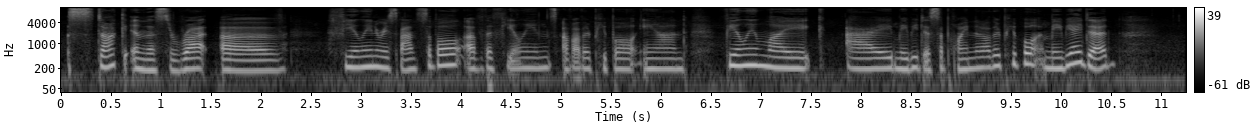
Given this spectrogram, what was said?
stuck in this rut of feeling responsible of the feelings of other people and feeling like I maybe disappointed other people, and maybe I did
